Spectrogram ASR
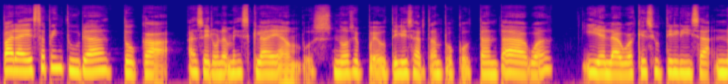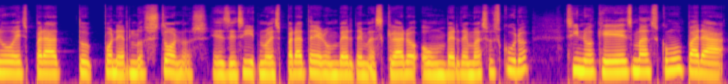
Para esta pintura toca hacer una mezcla de ambos. No se puede utilizar tampoco tanta agua y el agua que se utiliza no es para poner los tonos, es decir, no es para tener un verde más claro o un verde más oscuro, sino que es más como para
